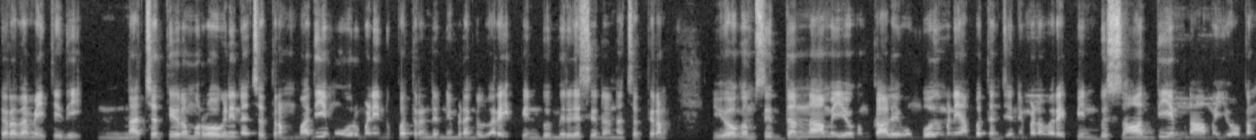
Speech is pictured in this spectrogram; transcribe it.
பிரதமை திதி. நட்சத்திரம் ரோகிணி நட்சத்திரம் மதியம் ஒரு மணி முப்பத்தி ரெண்டு நிமிடங்கள் வரை. பின்பு மிருகசீர நட்சத்திரம் யோகம் சித்தம் நாம யோகம் காலை ஒன்பது மணி ஐம்பத்தஞ்சு நிமிடம் வரை. பின்பு சாத்தியம் நாம யோகம்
